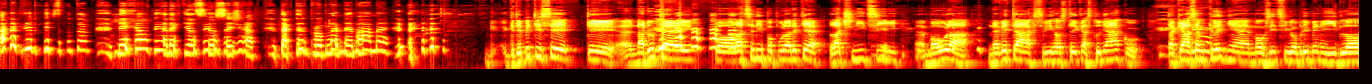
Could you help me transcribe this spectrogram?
A kdybys to tam nechal ty a nechtěl si ho sežrat, tak ten problém nemáme. Kdyby ty si ty eh, nadutej po laciný popularitě lačnící eh, moula nevytáh svýho stejka stuďáku, tak já jsem klidně mohl říct svý oblíbené jídlo,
